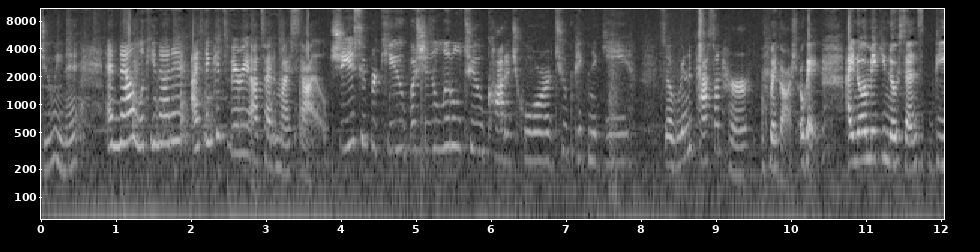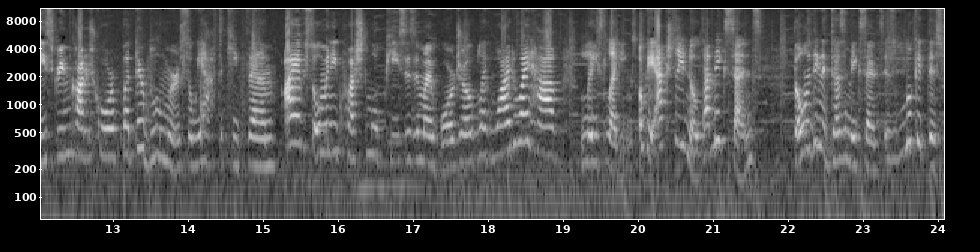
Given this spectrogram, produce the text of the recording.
doing it. And now looking at it, I think it's very outside of my style. She is super cute, but she's a little too cottagecore, too picnicky. So we're gonna pass on her. Oh my gosh, okay. I know I'm making no sense. These scream cottagecore, but they're bloomers, so we have to keep them. I have so many questionable pieces in my wardrobe. Like, why do I have lace leggings? Okay, actually, no, that makes sense the only thing that doesn't make sense is look at this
